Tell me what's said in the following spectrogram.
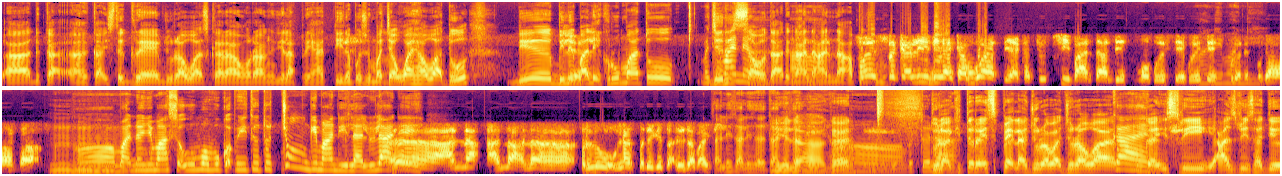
uh, Dekat uh, kat Instagram Jurawat sekarang Orang Yelah prihatin apa semua Macam wife awak tu Dia bila Ya. balik ke rumah tu Macam Dia mana? risau tak Dengan ah. anak-anak apa First semua sekali dia akan buat, dia akan cuci badan dia semua bersih-bersih Mandi, sebelum dia pegang anak. hmm. Oh, maknanya masuk rumah buka pintu tu cum pergi mandi lalu lah deh. Ah, anak anak nak peluk kan pada kita tak boleh tak bagi. Tak boleh, tak boleh, tak boleh. Yelah tak kan Ha, betul Itulah lah. kita respect lah jurawat-jurawat Kan. Bukan isteri Azri saja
